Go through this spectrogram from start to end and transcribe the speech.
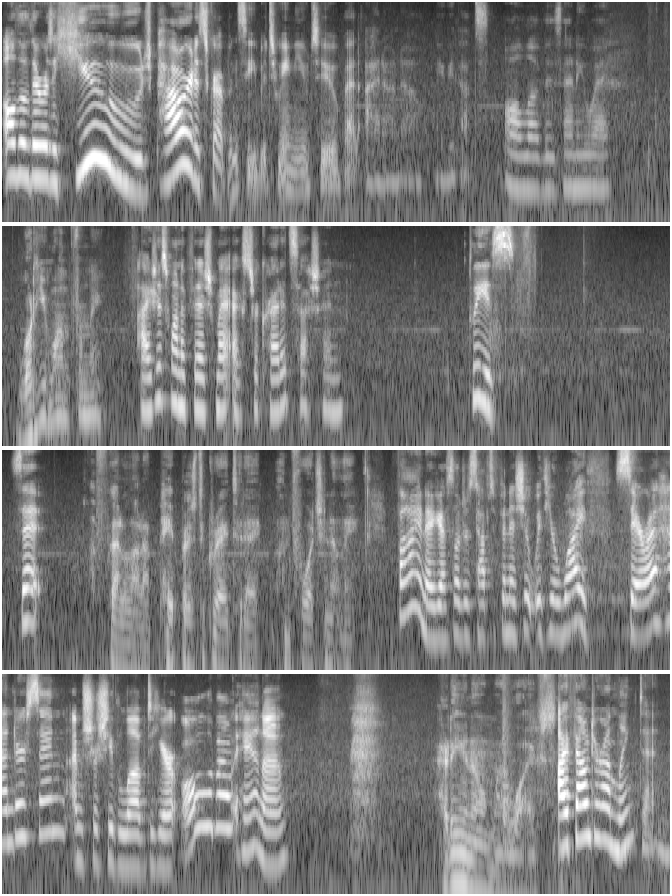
Although there was a huge power discrepancy between you two, but I don't know. Maybe that's all love is anyway. What do you want from me? I just want to finish my extra credit session. Please. Sit. I've got a lot of papers to grade today, unfortunately. Fine, I guess I'll just have to finish it with your wife, Sarah Henderson. I'm sure she'd love to hear all about Hannah. How do you know my wife's? I found her on LinkedIn.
